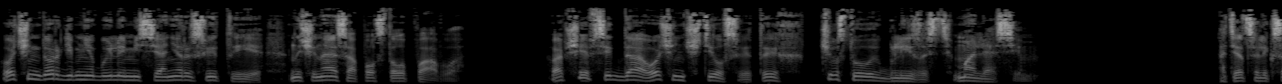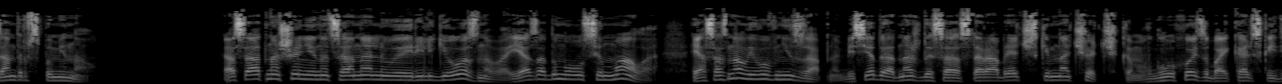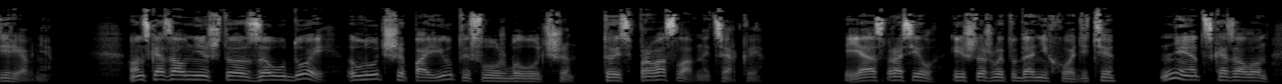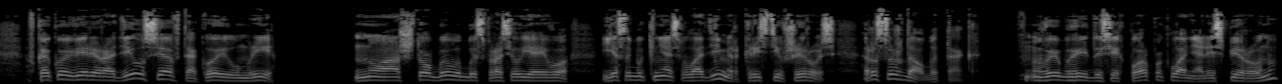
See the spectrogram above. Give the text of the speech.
Очень дороги мне были миссионеры святые, начиная с апостола Павла. Вообще всегда очень чтил святых, чувствовал их близость, молясь им. Отец Александр вспоминал. О соотношении национального и религиозного я задумывался мало и осознал его внезапно, беседуя однажды со старообрядческим начетчиком в глухой забайкальской деревне. Он сказал мне, что за удой лучше поют и служба лучше, то есть в православной церкви. Я спросил, и что же вы туда не ходите? «Нет», — сказал он, — «в какой вере родился, в такой и умри». «Ну а что было бы, — спросил я его, — если бы князь Владимир, крестивший Русь, рассуждал бы так? Вы бы и до сих пор поклонялись Перуну?»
